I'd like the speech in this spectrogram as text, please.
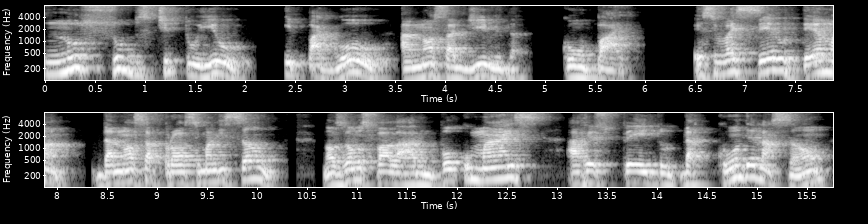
nos substituiu e pagou a nossa dívida com o Pai. Esse vai ser o tema da nossa próxima lição. Nós vamos falar um pouco mais a respeito da condenação,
